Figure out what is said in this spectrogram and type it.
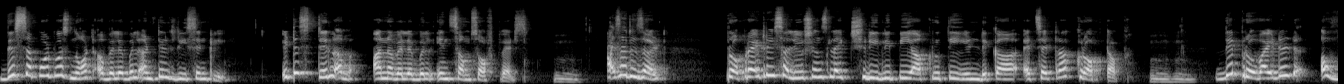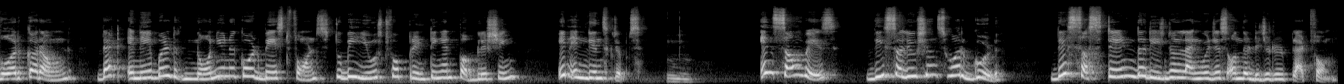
This support was not available until recently. It is still ab- unavailable in some softwares. Hmm. As a result, proprietary solutions like Shrilipi, Akruti, Indica, etc. cropped up. Mm-hmm. They provided a workaround that enabled non Unicode based fonts to be used for printing and publishing in Indian scripts. Hmm. In some ways, these solutions were good. They sustained the regional languages on the digital platform.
